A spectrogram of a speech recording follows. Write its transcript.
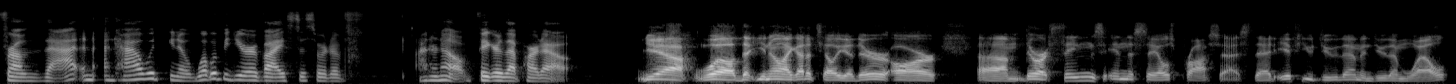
from that. And and how would you know what would be your advice to sort of I don't know figure that part out? Yeah, well, that you know, I got to tell you, there are um, there are things in the sales process that if you do them and do them well,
